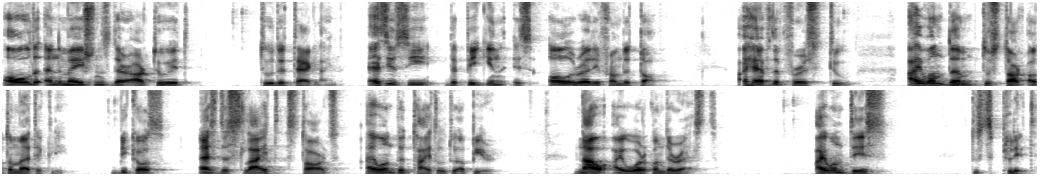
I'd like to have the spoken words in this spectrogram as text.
all the animations there are to it to the tagline. As you see, the peek-in is already from the top. I have the first two. I want them to start automatically, because as the slide starts, I want the title to appear. Now I work on the rest. I want this to split.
